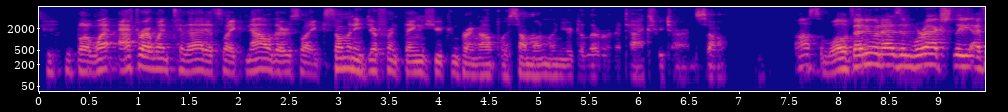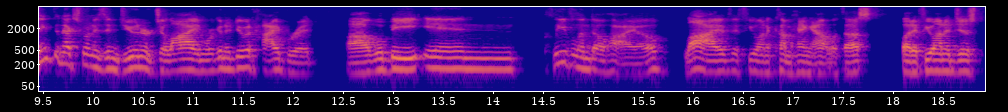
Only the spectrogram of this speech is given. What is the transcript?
but when, after I went to that, it's like now there's like so many different things you can bring up with someone when you're delivering a tax return. So awesome. Well, if anyone hasn't, we're actually I think the next one is in June or July, and we're going to do it hybrid. Uh, we'll be in Cleveland, Ohio, live if you want to come hang out with us. But if you want to just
